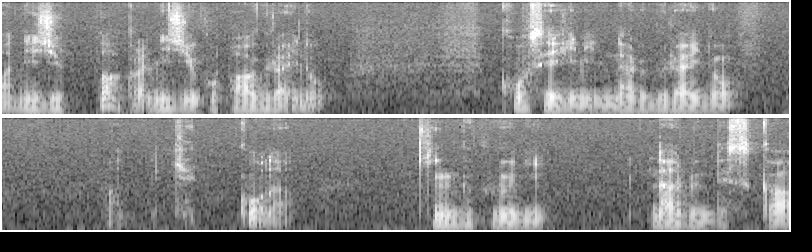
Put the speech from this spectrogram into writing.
まあ、20%から25%ぐらいの構成費になるぐらいの、まあ、結構な金額になるんですが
